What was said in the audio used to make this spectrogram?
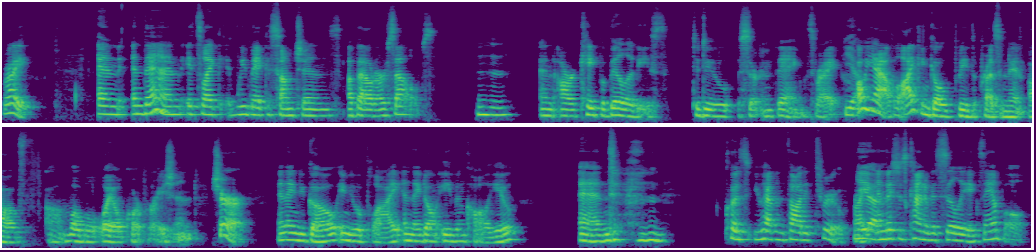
Right. And and then it's like we make assumptions about ourselves Mm-hmm. and our capabilities to do certain things, right? Yeah. Oh yeah, well I can go be the president of um, Mobil Oil Corporation, sure. And then you go and you apply, and they don't even call you, and because you haven't thought it through, right? Yeah. And this is kind of a silly example,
